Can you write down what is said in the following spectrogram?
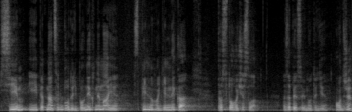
7 і 15 будуть, бо в них немає спільного дільника простого числа. Записуємо тоді. Отже.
